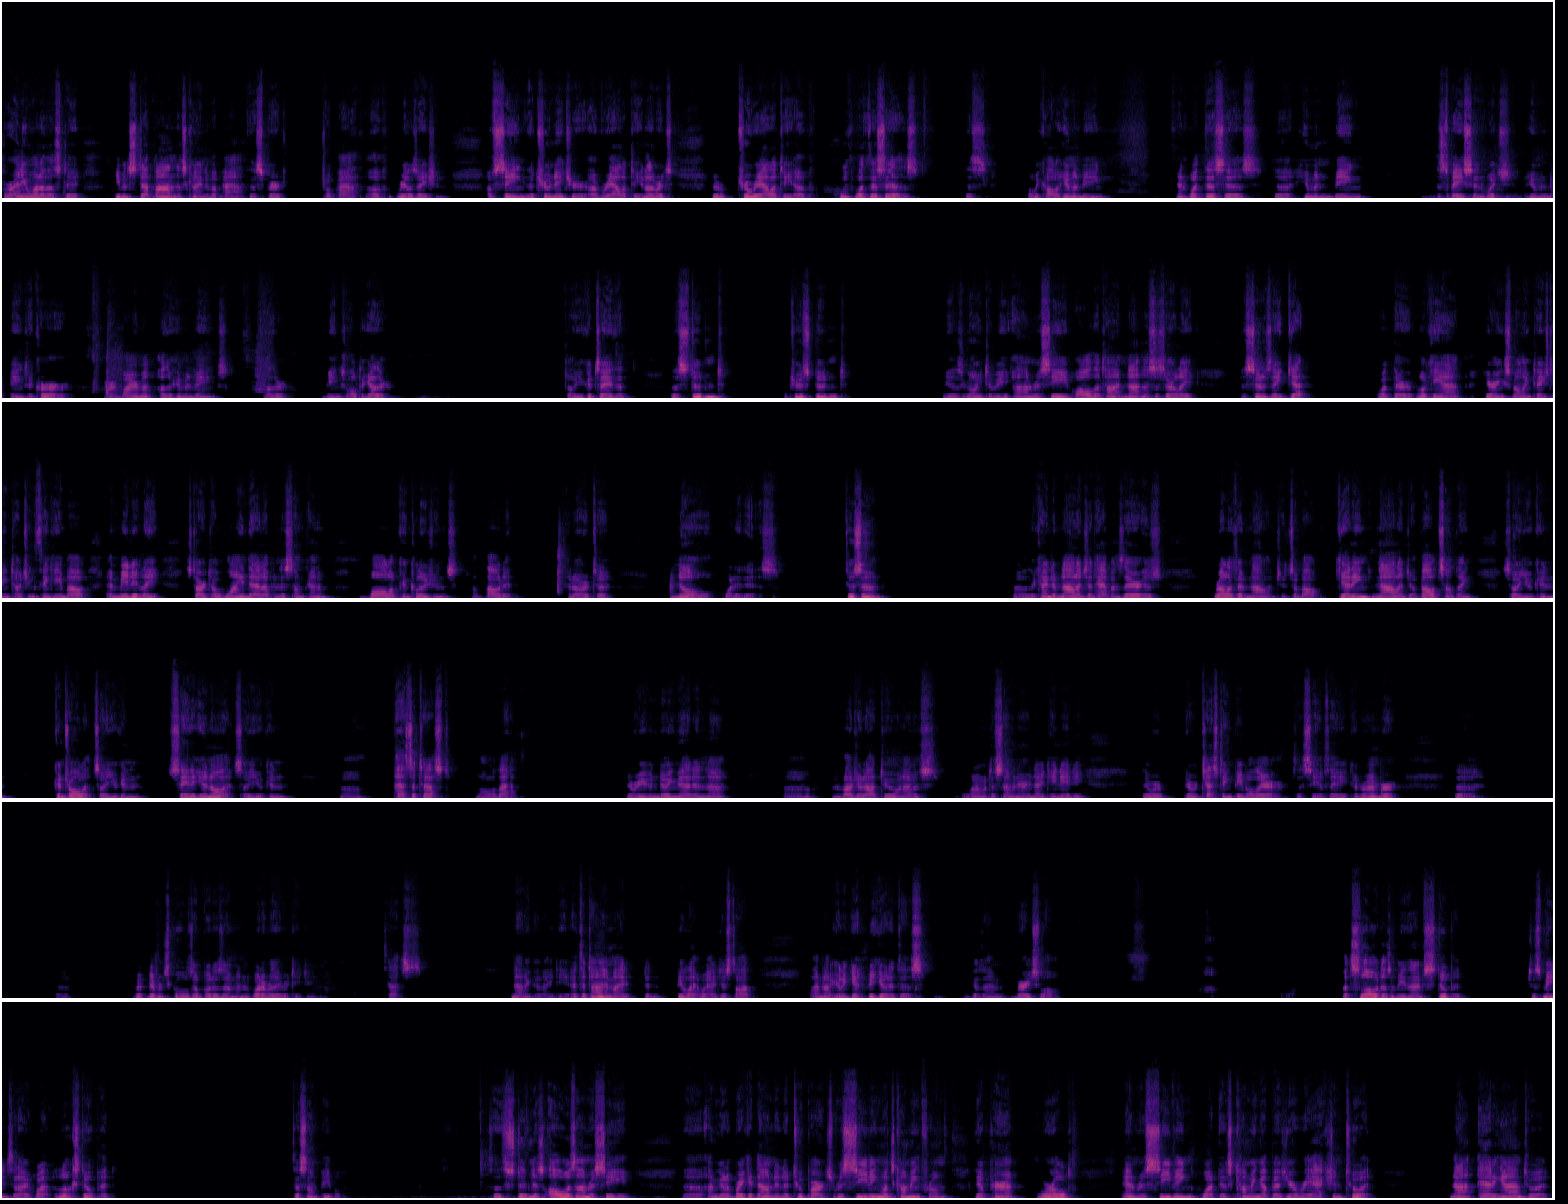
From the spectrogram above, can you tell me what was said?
for any one of us to even step on this kind of a path, this spiritual path of realization of seeing the true nature of reality. In other words, the true reality of who, what this is, this what we call a human being, and what this is, the human being, the space in which human beings occur, our environment, other human beings, other beings altogether. So you could say that the student, the true student, is going to be on receive all the time, not necessarily as soon as they get what they're looking at, hearing, smelling, tasting, touching, thinking about, immediately start to wind that up into some kind of ball of conclusions about it in order to know what it is. Too soon. Uh, the kind of knowledge that happens there is relative knowledge. It's about getting knowledge about something so you can control it, so you can say that you know it, so you can um, pass a test and all of that. They were even doing that in, uh, uh, in Vajradhatu when I was when I went to seminary in 1980. They were they were testing people there to see if they could remember the, the different schools of Buddhism and whatever they were teaching. Tests. Not a good idea. At the time, I didn't feel that way. I just thought I'm not going to be good at this because I'm very slow. But slow doesn't mean that I'm stupid. It just means that I what, look stupid to some people. So the student is always on receive. Uh, I'm going to break it down into two parts receiving what's coming from the apparent world and receiving what is coming up as your reaction to it. Not adding on to it,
